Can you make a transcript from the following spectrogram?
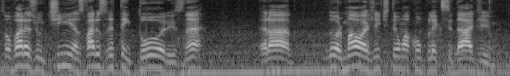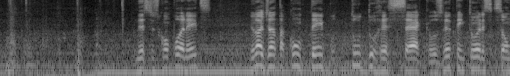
São várias juntinhas, vários retentores, né? Era normal a gente ter uma complexidade nesses componentes e não adianta, com o tempo tudo resseca. Os retentores que são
